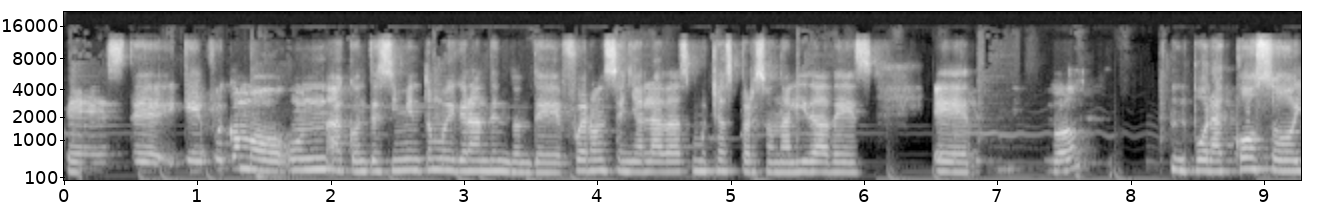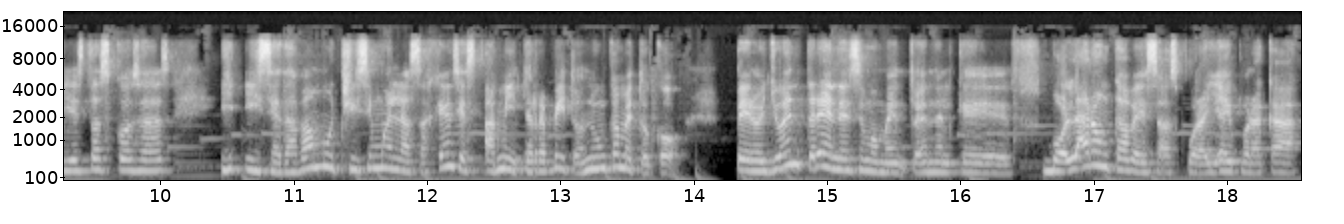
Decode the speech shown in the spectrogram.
este, que fue como un acontecimiento muy grande en donde fueron señaladas muchas personalidades eh, por acoso y estas cosas, y, se daba muchísimo en las agencias. A mí, te repito, nunca me tocó, pero yo entré en ese momento en el que volaron cabezas por allá y por acá,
